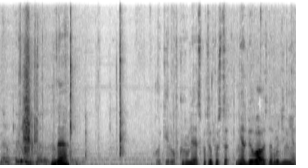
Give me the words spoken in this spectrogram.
Блокировка руля. Да. Блокировка руля. Я смотрю, просто не отбивалась, да вроде нет.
